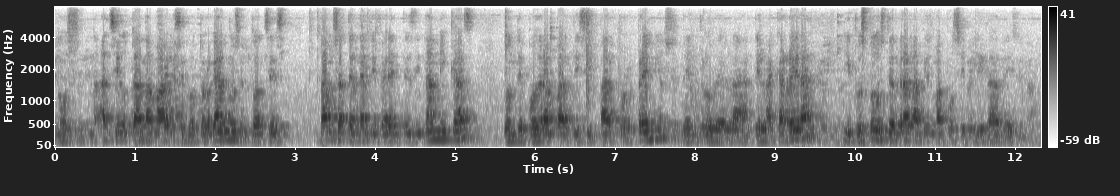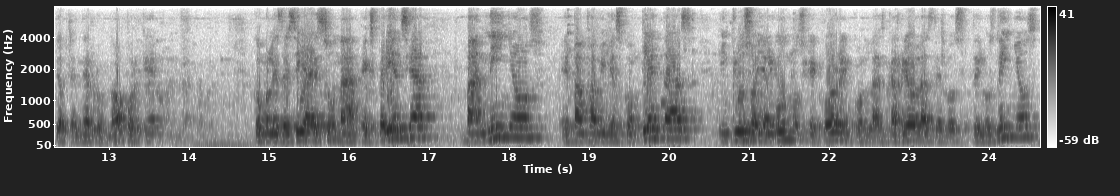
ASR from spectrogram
nos han sido tan amables en otorgarnos, entonces vamos a tener diferentes dinámicas donde podrán participar por premios dentro de la, de la carrera y pues todos tendrán la misma posibilidad de, de obtenerlo, ¿no? Porque, como les decía, es una experiencia, van niños, eh, van familias completas, incluso hay algunos que corren con las carriolas de los, de los niños,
